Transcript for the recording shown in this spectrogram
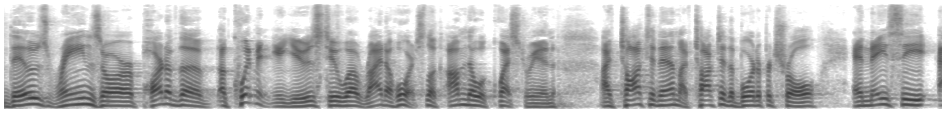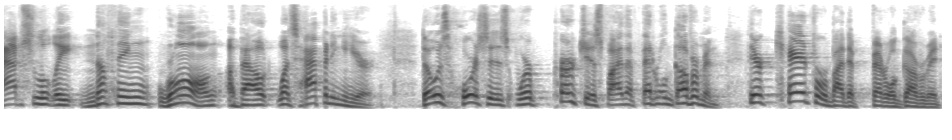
Those reins are part of the equipment you use to uh, ride a horse. Look, I'm no equestrian. I've talked to them, I've talked to the Border Patrol, and they see absolutely nothing wrong about what's happening here. Those horses were purchased by the federal government. They're cared for by the federal government.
